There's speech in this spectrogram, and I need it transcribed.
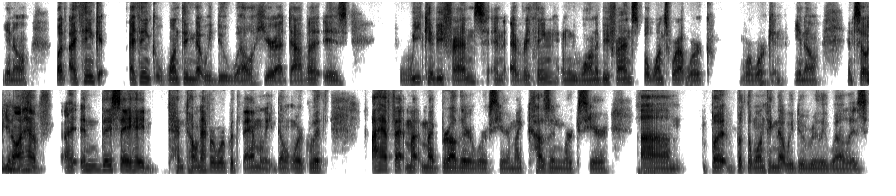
you know but i think i think one thing that we do well here at dava is we can be friends and everything and we want to be friends but once we're at work we're working you know and so mm-hmm. you know i mm-hmm. have I, and they say hey don't ever work with family don't work with i have my, my brother works here my cousin works here um but but the one thing that we do really well is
